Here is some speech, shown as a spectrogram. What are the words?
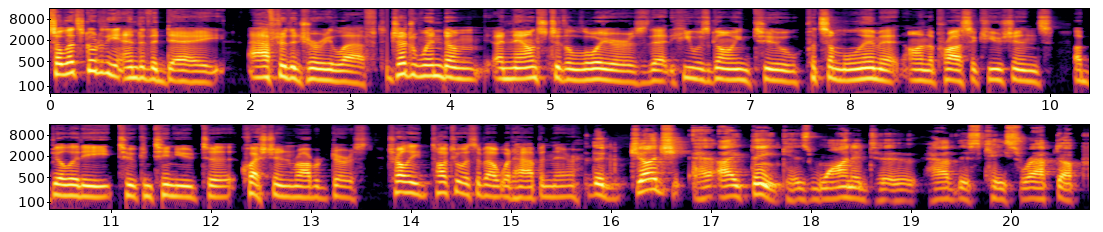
So let's go to the end of the day. After the jury left, Judge Windham announced to the lawyers that he was going to put some limit on the prosecution's ability to continue to question Robert Durst. Charlie, talk to us about what happened there. The judge, I think, has wanted to have this case wrapped up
